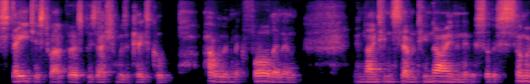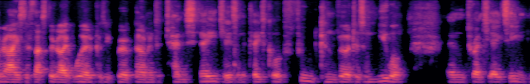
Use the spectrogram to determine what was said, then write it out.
stages to adverse possession was a case called Powell and McFarlane in, in 1979, and it was sort of summarized, if that's the right word, because it broke down into 10 stages in a case called Food Converters and Newell in 2018.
